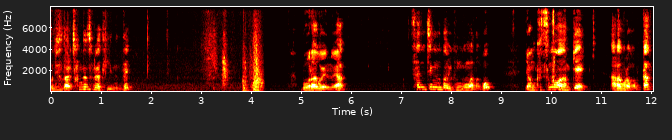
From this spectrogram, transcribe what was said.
어디서 날 찾는 소리가 들리는데? 뭐라고 엘로야? 사진 찍는 법이 궁금하다고? 영크 승호와 함께 알아보러 가볼까?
